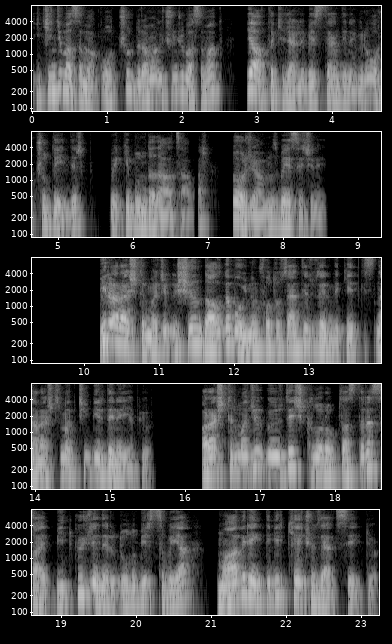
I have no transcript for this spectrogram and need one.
ikinci basamak otçuldur ama üçüncü basamak bir alttakilerle beslendiğine göre otçul değildir. Demek ki bunda da hata var. Doğru cevabımız B seçeneği. Bir araştırmacı ışığın dalga boyunun fotosentez üzerindeki etkisini araştırmak için bir deney yapıyor. Araştırmacı özdeş kloroplastlara sahip bitki hücreleri dolu bir sıvıya mavi renkli bir K çözeltisi ekliyor.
